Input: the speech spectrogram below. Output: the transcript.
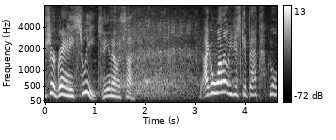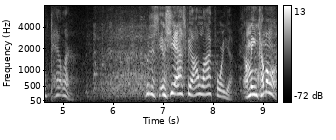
sure Granny's sweet. You know, it's like, I go, why don't we just get baptized? We won't tell her. We just, she asked me, I'll lie for you. I mean, come on.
